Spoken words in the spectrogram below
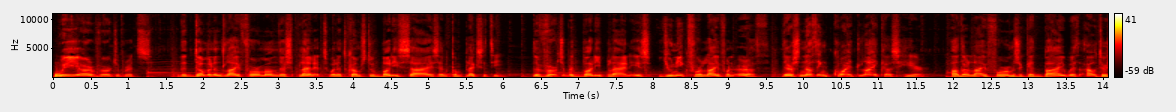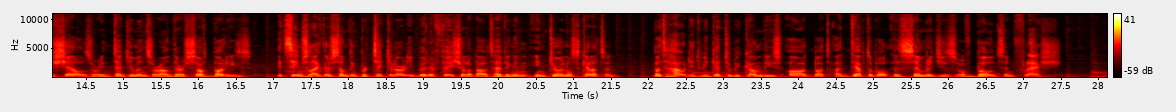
We are vertebrates, the dominant life form on this planet when it comes to body size and complexity. The vertebrate body plan is unique for life on Earth. There's nothing quite like us here. Other life forms get by with outer shells or integuments around their soft bodies. It seems like there's something particularly beneficial about having an internal skeleton. But how did we get to become these odd but adaptable assemblages of bones and flesh?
